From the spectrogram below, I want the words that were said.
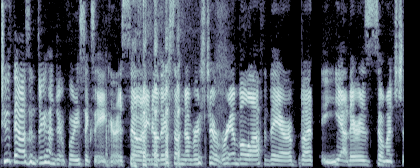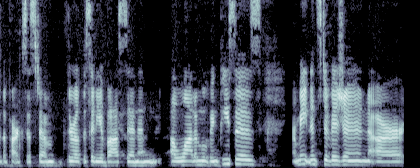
2,346 acres. So I know there's some numbers to ramble off there, but yeah, there is so much to the park system throughout the city of Boston and a lot of moving pieces. Our maintenance division, our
